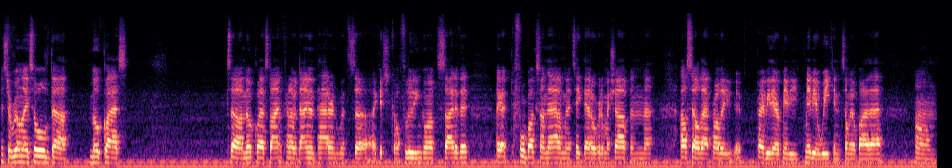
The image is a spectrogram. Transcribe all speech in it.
just a real nice old uh, milk glass. It's a milk glass kind of a diamond pattern with, uh, I guess you call fluting going up the side of it. I got four bucks on that. I'm gonna take that over to my shop and uh, I'll sell that probably probably be there maybe maybe a week and somebody will buy that. Um,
